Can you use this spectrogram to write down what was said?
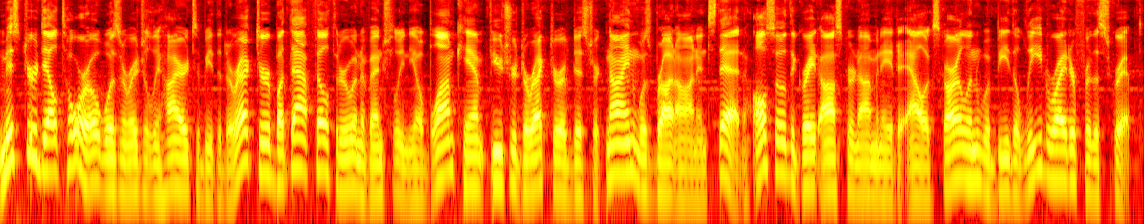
Mr. Del Toro was originally hired to be the director, but that fell through and eventually Neil Blomkamp, future director of District 9, was brought on instead. Also, the great Oscar-nominated Alex Garland would be the lead writer for the script.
